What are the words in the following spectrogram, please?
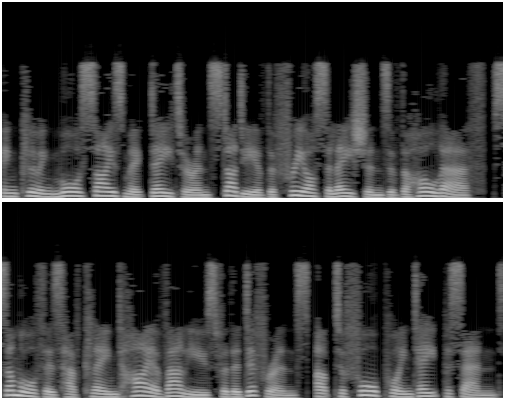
including more seismic data and study of the free oscillations of the whole Earth. Some authors have claimed higher values for the difference, up to 4.8%.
